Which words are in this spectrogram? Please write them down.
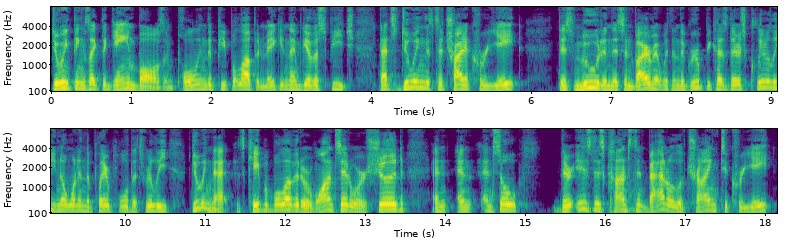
doing things like the game balls and pulling the people up and making them give a speech. That's doing this to try to create this mood and this environment within the group because there's clearly no one in the player pool that's really doing that. It's capable of it or wants it or should. And and and so there is this constant battle of trying to create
